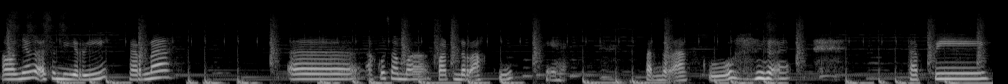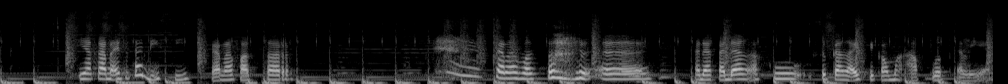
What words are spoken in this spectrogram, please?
Awalnya nggak sendiri karena uh, aku sama partner aku. Ya partner aku. Tapi ya karena itu tadi sih karena faktor karena faktor uh, kadang-kadang aku suka nggak istiqomah upload kali ya.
